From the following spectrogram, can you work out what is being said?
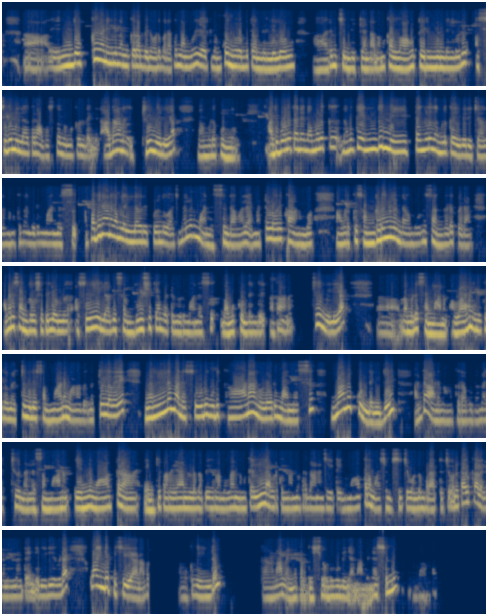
എന്തൊക്കെ വേണമെങ്കിലും നമുക്ക് റബ്ബിനോട് പറയാം. അപ്പൊ നമ്മൾ വിചാരിക്കും നമുക്ക് ഒന്നും റബ്ബ് തന്നില്ലല്ലോ എന്ന് ആരും ചിന്തിക്കേണ്ട. നമുക്ക് അള്ളാഹു തരുന്നുണ്ടെങ്കിൽ ഒരു അസുഖമില്ലാത്തൊരു അവസ്ഥ നമുക്കുണ്ടെങ്കിൽ അതാണ് ഏറ്റവും വലിയ നമ്മുടെ പുണ്യം. അതുപോലെ തന്നെ നമ്മൾക്ക് നമുക്ക് എന്ത് നേട്ടങ്ങൾ നമ്മൾ കൈവരിച്ചാലും നമുക്ക് നല്ലൊരു മനസ്സ്. അപ്പൊ അതിനാണ് നമ്മൾ എല്ലാവരും എപ്പോഴും വായിച്ചത് നല്ലൊരു മനസ്സുണ്ടാവും അല്ലെ? മറ്റുള്ളവരെ കാണുമ്പോൾ അവർക്ക് സങ്കടങ്ങൾ ഉണ്ടാകുമ്പോൾ ഒന്ന് സങ്കടപ്പെടാൻ. അവരെ സന്തോഷത്തിൽ ഒന്ന് അസൂയയില്ലാതെ സന്തോഷിക്കാൻ പറ്റുന്ന ഒരു മനസ്സ് നമുക്കുണ്ടെങ്കിൽ അതാണ് ഏറ്റവും വലിയ നമ്മുടെ സമ്മാനം. അള്ളാഹു നമുക്ക് തന്ന ഏറ്റവും വലിയ സമ്മാനമാണത് മറ്റുള്ളവരെ നല്ല മനസ്സോടുകൂടി കാണാനുള്ള ഒരു മനസ്സ് നമുക്കുണ്ടെങ്കിൽ അതാണ് നമുക്ക് റബ്ബ് തന്ന ഏറ്റവും നല്ല സമ്മാനം എന്ന് മാത്രമാണ് എനിക്ക് പറയാനുള്ളത്. അപ്പൊ ഈ നമുക്ക് എല്ലാവർക്കും നന്മ പ്രദാനം ചെയ്യട്ടെ എന്ന് മാത്രം ആശംസിച്ചുകൊണ്ടും പ്രാർത്ഥിച്ചുകൊണ്ടും തൽക്കാലം ഞാൻ ഇന്നത്തെ എന്റെ വീഡിയോ ഇവിടെ വൈൻഡപ്പ് ചെയ്യാണ് നമുക്ക് വീണ്ടും കാണാം എന്ന പ്രതീക്ഷയോടുകൂടി ഞാൻ അഭിനശമി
